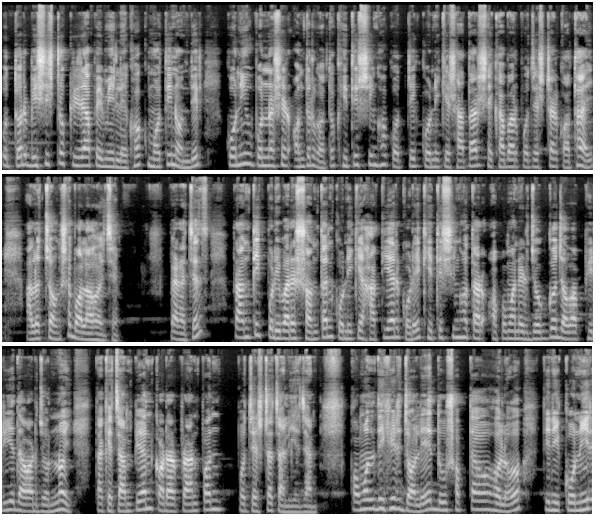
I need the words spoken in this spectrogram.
উত্তর, বিশিষ্ট ক্রীড়াপ্রেমী লেখক মতি নন্দীর কনি উপন্যাসের অন্তর্গত ক্ষিতির সিংহ কর্তৃক কনিকে সাঁতার শেখাবার প্রচেষ্টার কথাই আলোচ্য অংশে বলা হয়েছে। প্যারাচেন্স প্রান্তিক পরিবারের সন্তান কনিকে হাতিয়ার করে ক্ষিতির সিংহ তার অপমানের যোগ্য জবাব ফিরিয়ে দেওয়ার জন্যই তাকে চ্যাম্পিয়ন করার প্রাণপণ প্রচেষ্টা চালিয়ে যান। কমলদিঘির জলে দু সপ্তাহ হলো তিনি কনির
